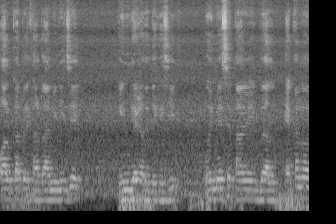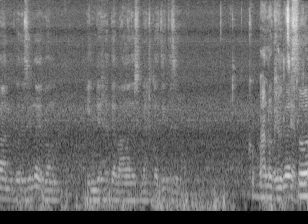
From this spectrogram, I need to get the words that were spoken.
ওয়ার্ল্ড কাপের খেলাটা আমি নিজে ইন্ডিয়ার সাথে দেখেছি। ওই ম্যাচে তামিম ইকবাল একান্ন রান করেছিল এবং ইন্ডিয়ার সাথে বাংলাদেশ ম্যাচটা জিতেছিল। খুব ভালো। বছর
